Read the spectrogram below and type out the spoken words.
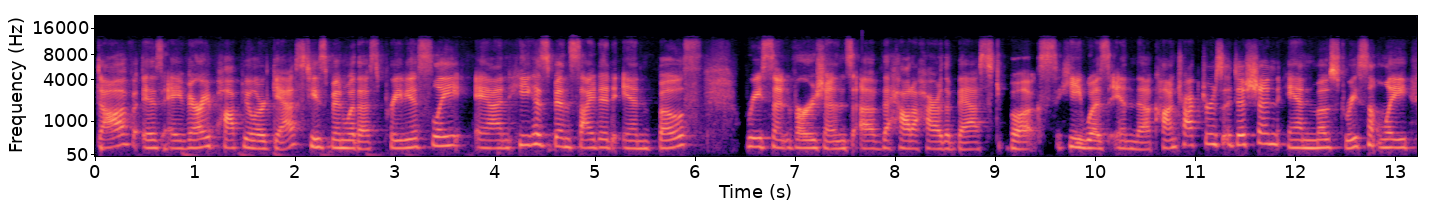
Dov is a very popular guest. He's been with us previously, and he has been cited in both recent versions of the How to Hire the Best books. He was in the Contractors Edition, and most recently,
